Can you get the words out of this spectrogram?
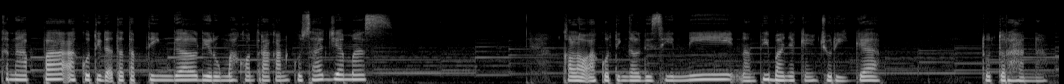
Kenapa aku tidak tetap tinggal di rumah kontrakanku saja, Mas? Kalau aku tinggal di sini, nanti banyak yang curiga. Tutur Hana.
